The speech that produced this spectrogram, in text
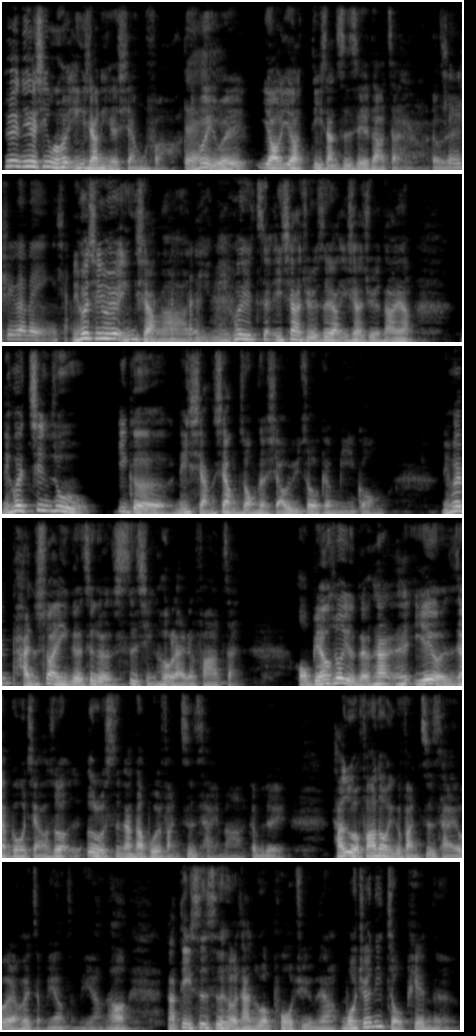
因为那些新闻会影响你的想法，你会以为要要第三次世界大战啊，对不对？情绪会被影响。你会情绪会影响啊，你你会这一下觉得这样，一下觉得那样，你会进入一个你想象中的小宇宙跟迷宫，你会盘算一个这个事情后来的发展。哦，比方说，有的人他也有人这样跟我讲说，俄罗斯难道不会反制裁吗？对不对？他如果发动一个反制裁，未来会怎么样怎么样？然后那第四次和谈如果破局怎么样？我觉得你走偏了，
